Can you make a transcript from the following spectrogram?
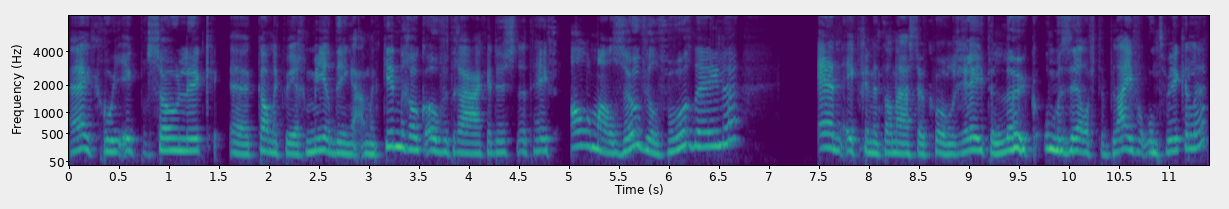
Hè, groei ik persoonlijk, eh, kan ik weer meer dingen aan mijn kinderen ook overdragen. Dus dat heeft allemaal zoveel voordelen. En ik vind het daarnaast ook gewoon rete leuk om mezelf te blijven ontwikkelen.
